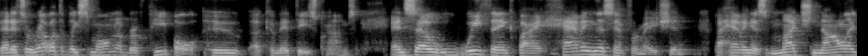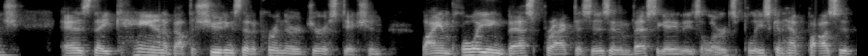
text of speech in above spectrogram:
that it's a relatively small number of people who uh, commit these crimes. And so we think by having this information, by having as much knowledge as they can about the shootings that occur in their jurisdiction, by employing best practices and investigating these alerts, police can have positive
